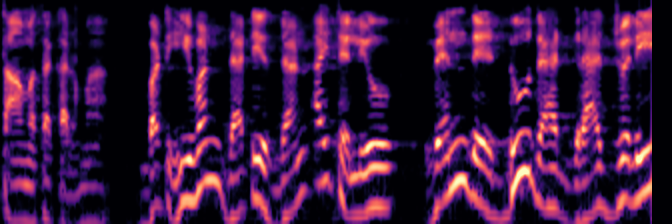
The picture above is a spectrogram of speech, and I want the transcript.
tamasa karma but even that is done I tell you when they do that gradually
